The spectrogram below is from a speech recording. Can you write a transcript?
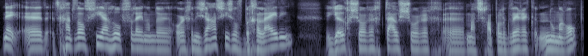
Nee, uh, het gaat wel via hulpverlenende organisaties of begeleiding. Jeugdzorg, thuiszorg, uh, maatschappelijk werk, noem maar op.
